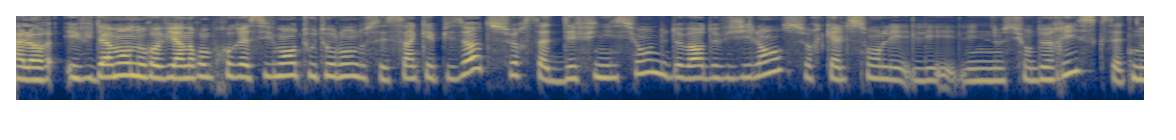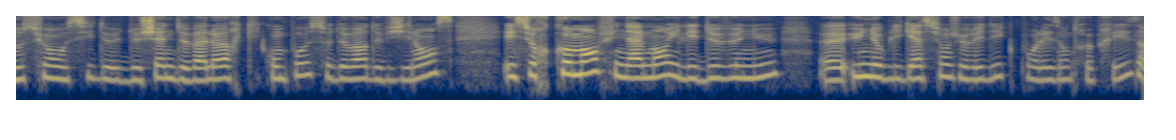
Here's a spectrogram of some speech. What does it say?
Alors évidemment, nous reviendrons progressivement tout au long de ces cinq épisodes sur cette définition du devoir de vigilance, sur quelles sont les, notions de risque, cette notion aussi de, chaîne de valeur qui compose ce devoir de vigilance, et sur comment finalement il est devenu euh, une obligation juridique pour les entreprises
